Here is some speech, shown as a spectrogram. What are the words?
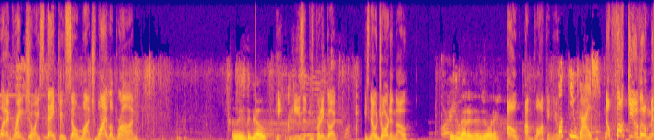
what a great choice. Thank you so much. Why LeBron? Cause he's the goat. He he's he's pretty good. He's no Jordan though. He's better than Jordan. Oh, I'm blocking you. Fuck you guys. No, fuck you, little. man.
